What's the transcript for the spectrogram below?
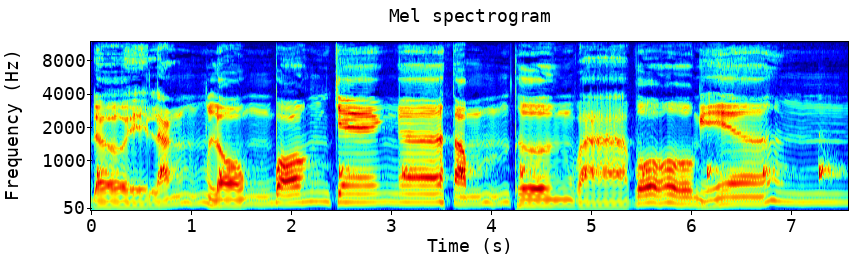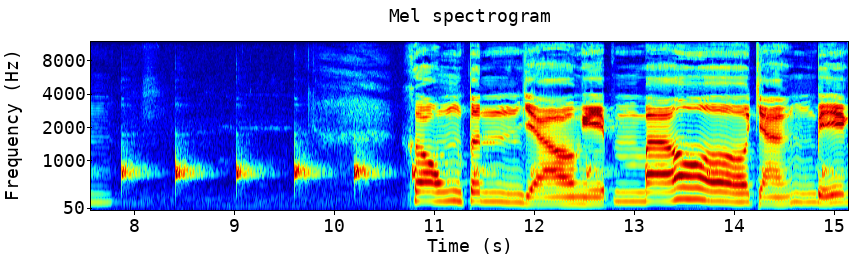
Đời lắng lộn bón chen, tâm thường và vô nghĩa. Không tin vào nghiệp báo, chẳng biết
